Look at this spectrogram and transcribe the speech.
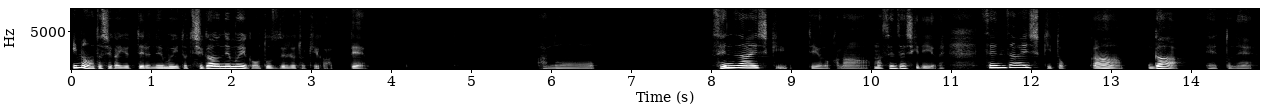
今私が言ってる眠いと違う眠いが訪れる時があって、あの、潜在意識っていうのかな？まあ潜在意識でいいよね。潜在意識とかが、えっとね、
